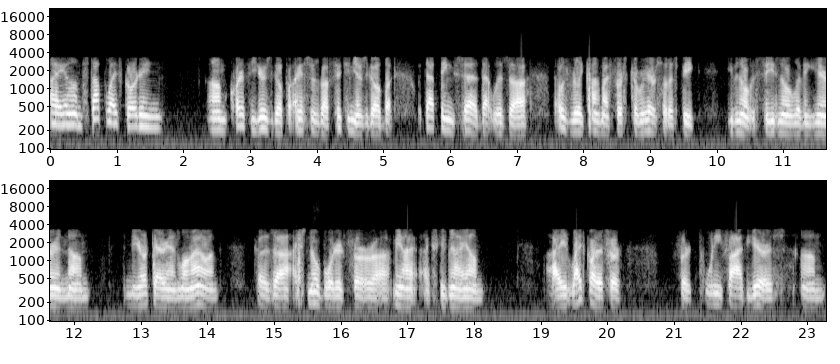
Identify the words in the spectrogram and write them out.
I um, stopped lifeguarding um, quite a few years ago. I guess it was about 15 years ago. But with that being said, that was uh, that was really kind of my first career, so to speak. Even though it was seasonal, living here in um, the New York area in Long Island, because uh, I snowboarded for. Uh, I mean, I excuse me, I um, I lifeguarded for for 25 years, um,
